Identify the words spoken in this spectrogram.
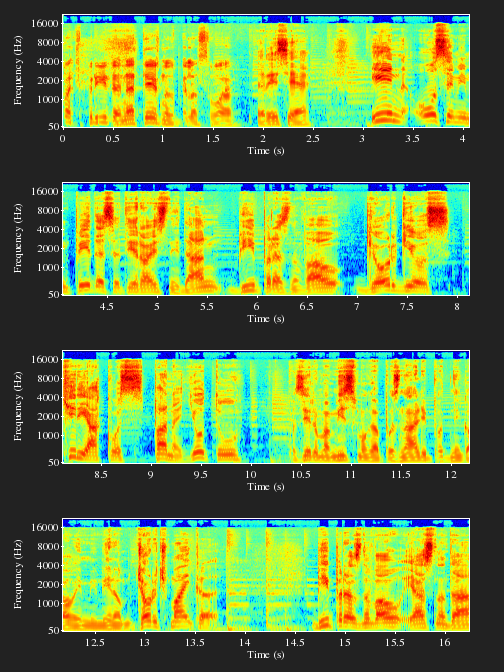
Pač pride, ne težno dela svoje. Res je. In 58. rojstni dan bi praznoval Georgios Kiriakos Panajotu, oziroma mi smo ga poznali pod njegovim imenom George Michael. Bi praznoval, jasno, da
